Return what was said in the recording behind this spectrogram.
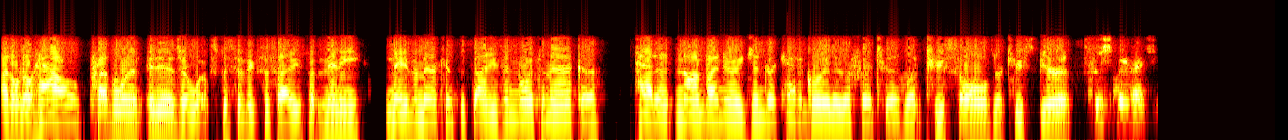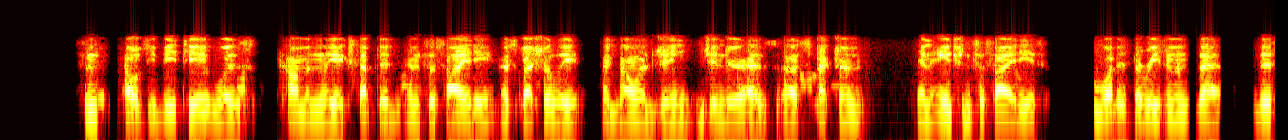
I don't know how prevalent it is or what specific societies, but many Native American societies in North America had a non-binary gender category they referred to as like two souls or two spirits. Two spirits. Since LGBT was commonly accepted in society, especially acknowledging gender as a spectrum in ancient societies, what is the reason that this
